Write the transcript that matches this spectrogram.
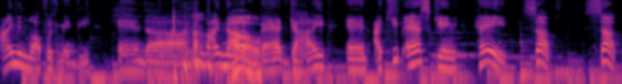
I'm in love with Mindy, and uh, I'm not Oh. a bad guy. And I keep asking, "Hey, sup, sup,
